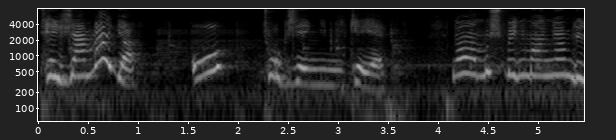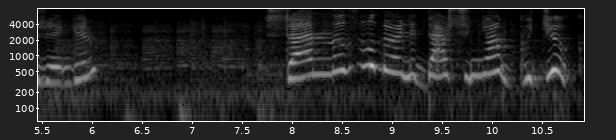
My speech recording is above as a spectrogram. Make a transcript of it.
teyzem var ya o çok zengin bir kere. Ne olmuş benim annem de zengin. Sen nasıl böyle dersin ya gıcık?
